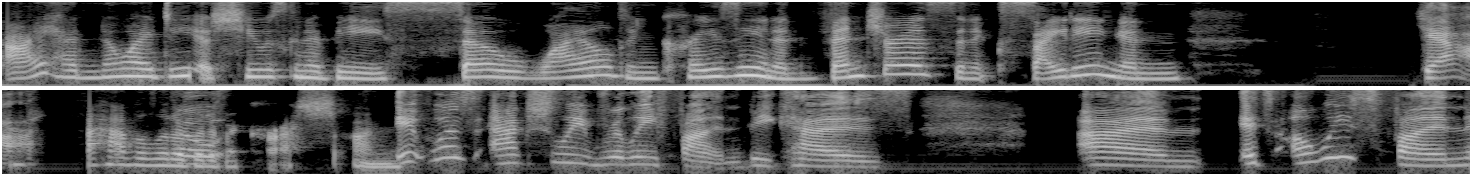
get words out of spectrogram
I had no idea she was going to be so wild and crazy and adventurous and exciting and yeah. I have a little so bit of a crush on It was actually really fun because um it's always fun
